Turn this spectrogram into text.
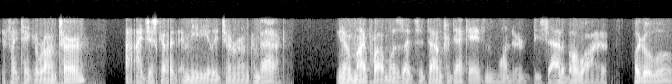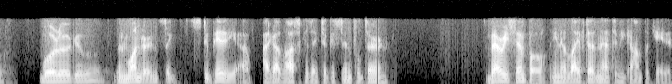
if I take a wrong turn, I just got to immediately turn around and come back. You know, my problem was I'd sit down for decades and wonder and be sad about why I got lost. Why did I get lost? And wonder. And it's like stupidity. I, I got lost because I took a sinful turn. It's very simple. You know, life doesn't have to be complicated.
